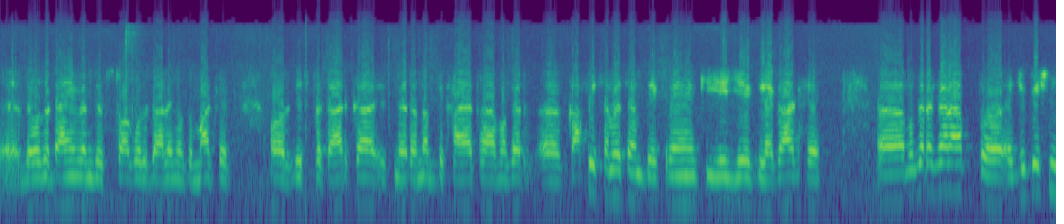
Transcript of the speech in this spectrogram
was a time when the stock was darling of the market और जिस प्रकार का इसने रन अप दिखाया था मगर uh, काफ़ी समय से हम देख रहे हैं कि ये ये एक लेगार्ड है. Uh, मगर अगर आप एजुकेशन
